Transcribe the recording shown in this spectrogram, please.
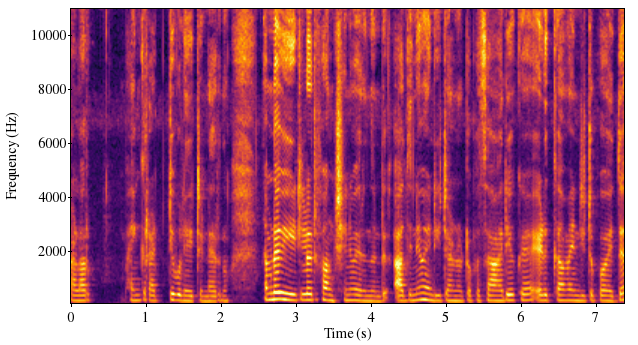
കളർ ഭയങ്കര അടിപൊളിയായിട്ടുണ്ടായിരുന്നു. നമ്മുടെ വീട്ടിലൊരു ഫംഗ്ഷൻ വരുന്നുണ്ട്. അതിന് വേണ്ടിയിട്ടാണ് കേട്ടോ. അപ്പോൾ സാരിയൊക്കെ എടുക്കാൻ വേണ്ടിയിട്ട് പോയത്.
